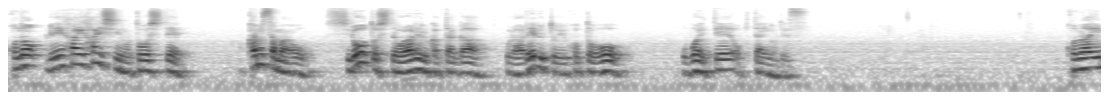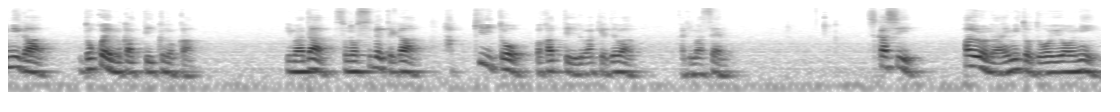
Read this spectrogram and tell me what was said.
この礼拝配信を通して神様を知ろうとしておられる方がおられるということを覚えておきたいのです。この歩みがどこへ向かっていくのかいまだその全てがはっきりと分かっているわけではありません。しかしパウロの歩みと同様に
